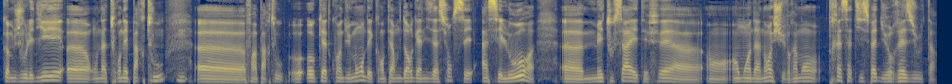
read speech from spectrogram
comme je vous l'ai dit, on a tourné partout, mmh, mmh. enfin partout, aux, quatre coins du monde et qu'en termes d'organisation, c'est assez lourd, euh, mais tout ça a été fait euh, en, moins d'un an et je suis vraiment très satisfait du résultat.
